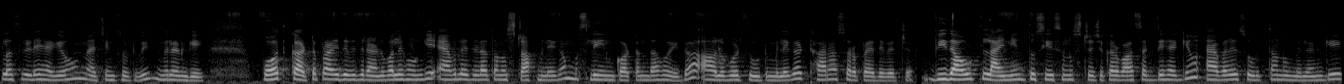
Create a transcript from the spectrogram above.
ਪਲੱਸ ਜਿਹੜੇ ਹੈਗੇ ਉਹ ਮੈਚਿੰਗ ਸੂਟ ਵੀ ਮਿਲਣਗੇ। ਬਹੁਤ ਘੱਟ ਪ੍ਰਾਈਸ ਦੇ ਵਿੱਚ ਰਹਿਣ ਵਾਲੇ ਹੋਣਗੇ। ਇਹ ਵਾਲੇ ਜਿਹੜਾ ਤੁਹਾਨੂੰ ਸਟਫ ਮਿਲੇਗਾ, ਮਸਲੀਨ ਕਾਟਨ ਦਾ ਹੋਏਗਾ ਆਲ ਓਵਰ ਸੂਟ ਮਿਲੇਗਾ 1800 ਰੁਪਏ ਦੇ ਵਿੱਚ। ਵਿਦਆਊਟ ਲਾਈਨਿੰਗ ਤੁਸੀਂ ਇਸ ਨੂੰ ਸਟਿਚ ਕਰਵਾ ਸਕਦੇ ਹੈਗੇ ਹੋ। ਇਹ ਵਾਲੇ ਸੂਟ ਤੁਹਾਨੂੰ ਮਿਲਣਗੇ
